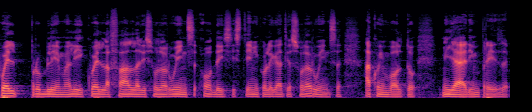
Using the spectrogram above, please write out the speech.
quel problema lì, quella falla di SolarWinds o dei sistemi collegati a SolarWinds ha coinvolto migliaia di imprese.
